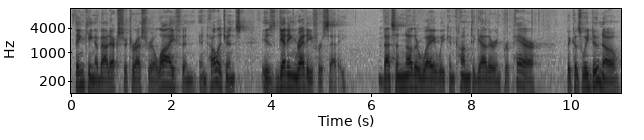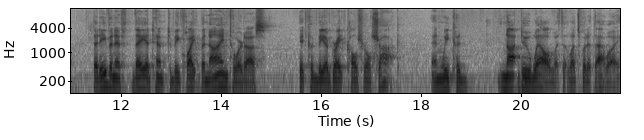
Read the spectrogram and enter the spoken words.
thinking about extraterrestrial life and intelligence is getting ready for SETI. Mm-hmm. That's another way we can come together and prepare because we do know that even if they attempt to be quite benign toward us, it could be a great cultural shock. And we could not do well with it, let's put it that way.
